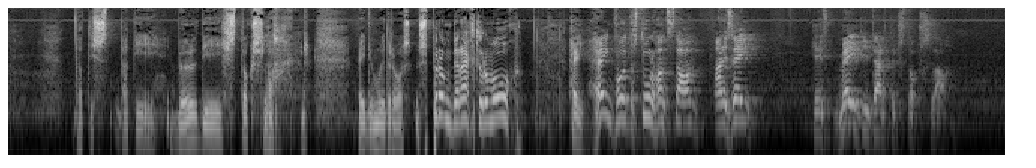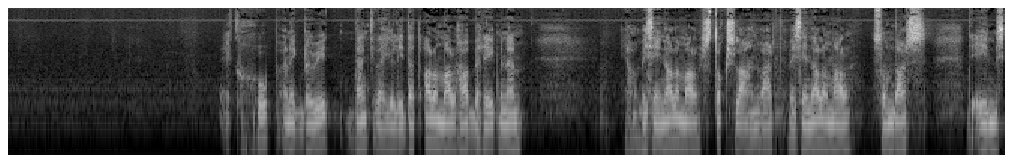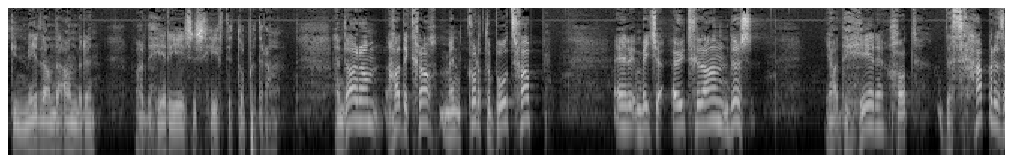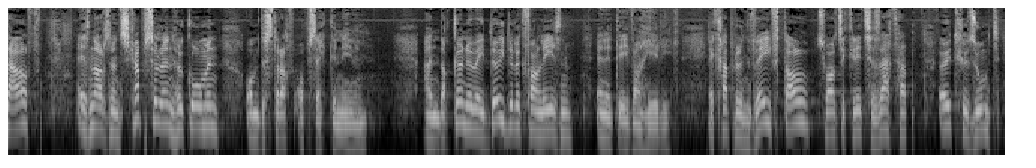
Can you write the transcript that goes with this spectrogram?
dat die, dat die beul, die stokslager, bij de moeder was, sprong de rechter omhoog. Hij hing voor de stoel gaan staan en hij zei, geef mij die dertig stokslagen. Ik hoop en ik beweet, denk dat jullie dat allemaal gaan begrijpen hebben. Ja, wij zijn allemaal stokslagen waard. Wij zijn allemaal zondaars. De een misschien meer dan de anderen, maar de Heer Jezus heeft het opgedragen. En daarom had ik graag mijn korte boodschap eigenlijk een beetje uitgedaan. Dus ja, de Heere God, de schepper zelf, is naar zijn schepselen gekomen om de straf op zich te nemen. En daar kunnen wij duidelijk van lezen in het evangelie. Ik heb er een vijftal, zoals ik reeds gezegd heb, uitgezoomd.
